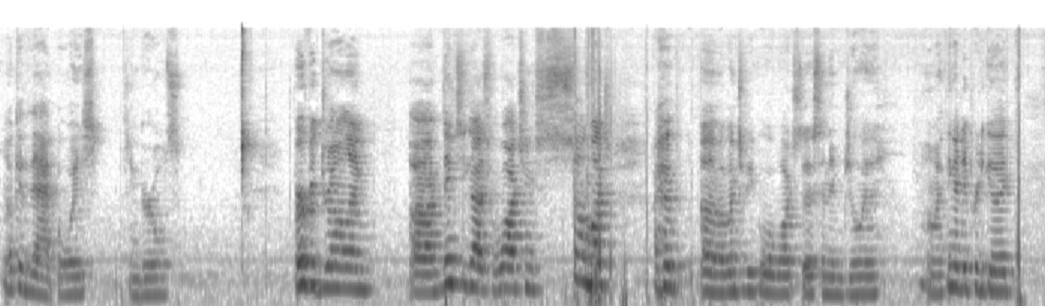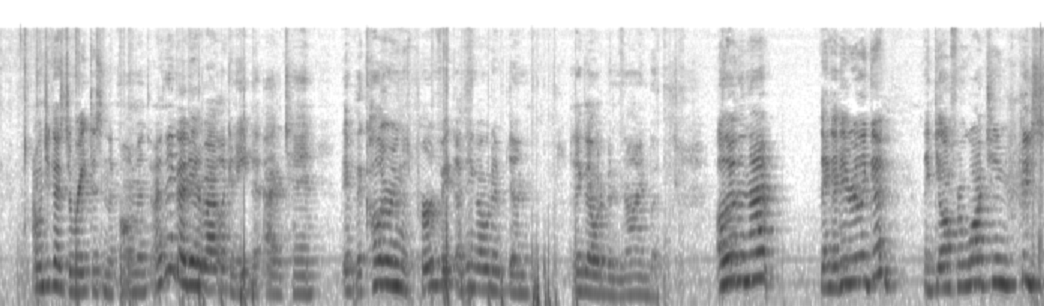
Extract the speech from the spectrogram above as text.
Look at that, boys and girls. Perfect drawing. Uh, thanks you guys for watching so much. I hope um, a bunch of people will watch this and enjoy. Um, I think I did pretty good. I want you guys to rate this in the comments. I think I did about like an 8 out of 10. If the coloring was perfect, I think I would have done, I think that would have been a 9. But other than that, I think I did really good. Thank you all for watching. Peace.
